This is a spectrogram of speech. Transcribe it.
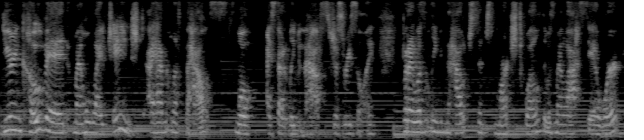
During COVID, my whole life changed. I haven't left the house. Well, I started leaving the house just recently, but I wasn't leaving the house since March 12th. It was my last day of work.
